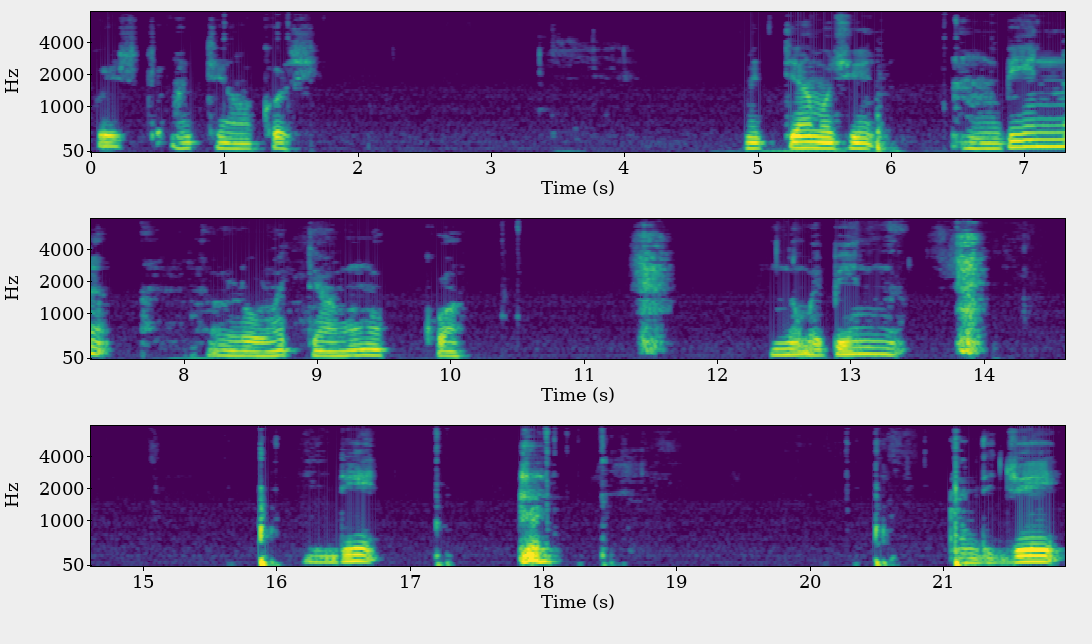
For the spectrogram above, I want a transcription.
Questo mettiamo così. Mettiamoci un pin. Allora mettiamo uno qua. Nome pin di dj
